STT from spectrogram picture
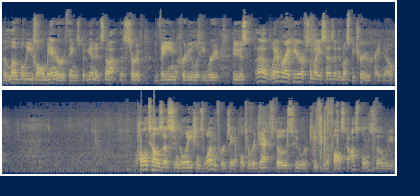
the love believes all manner of things, but again, it's not this sort of vain credulity where you, you just uh, whatever I hear, if somebody says it, it must be true. Right? No. Paul tells us in Galatians 1, for example, to reject those who were teaching a false gospel. So we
